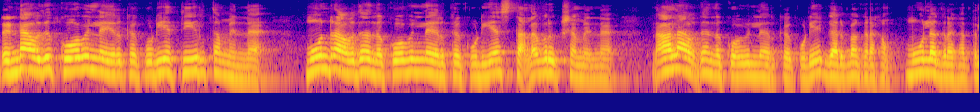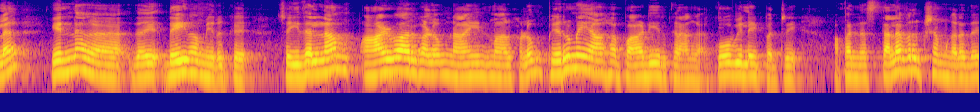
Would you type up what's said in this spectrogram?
ரெண்டாவது கோவிலில் இருக்கக்கூடிய தீர்த்தம் என்ன? மூன்றாவது அந்த கோவிலில் இருக்கக்கூடிய ஸ்தல விருட்சம் என்ன? நாலாவது அந்த கோவிலில் இருக்கக்கூடிய கர்ப்ப கிரகம் மூல கிரகத்தில் என்ன தெ- தெய்வம் இருக்குது ஸோ இதெல்லாம் ஆழ்வார்களும் நாயன்மார்களும் பெருமையாக பாடியிருக்கிறாங்க. கோவிலை பற்றி. அப்போ அந்த ஸ்தல விருட்சம்ங்கிறது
